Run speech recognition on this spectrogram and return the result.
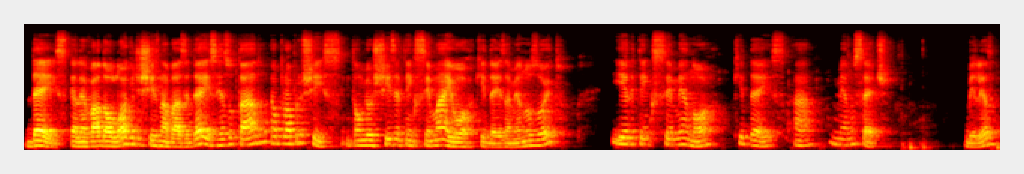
10 elevado ao log de x na base 10, resultado é o próprio x. Então, meu x ele tem que ser maior que 10 a menos 8 e ele tem que ser menor que 10 a menos 7. Beleza?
